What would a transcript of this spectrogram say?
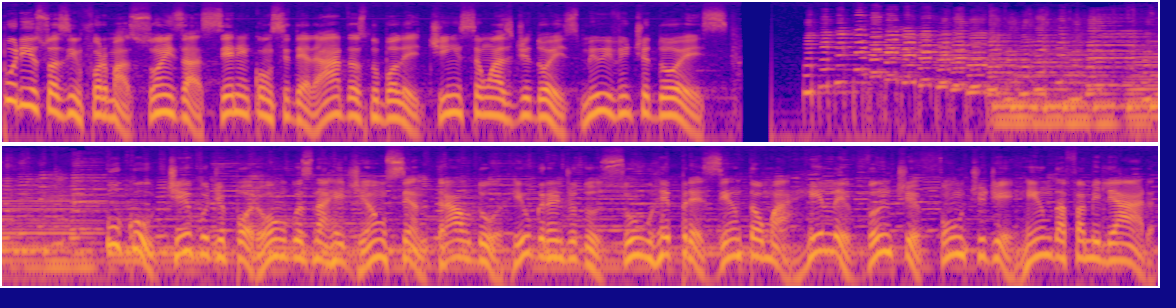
Por isso, as informações a serem consideradas no boletim são as de 2022. O cultivo de porongos na região central do Rio Grande do Sul representa uma relevante fonte de renda familiar,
